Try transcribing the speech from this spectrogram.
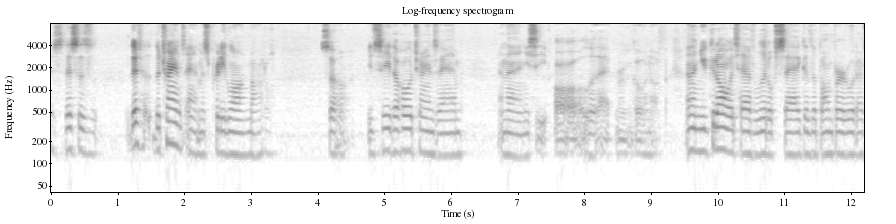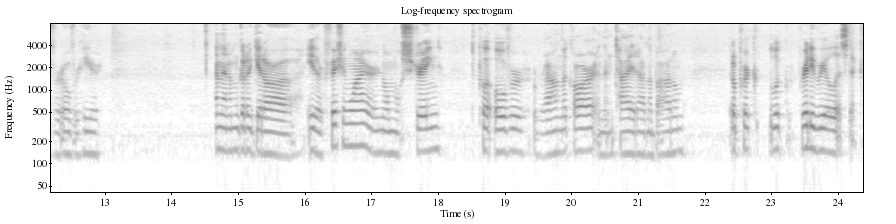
is. This is this the Trans Am is pretty long model. So you see the whole Trans Am and then you see all of that room going up. And then you could always have a little sag of the bumper or whatever over here. And then I'm gonna get a either fishing wire or normal string to put over around the car and then tie it on the bottom. It'll look pretty realistic.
